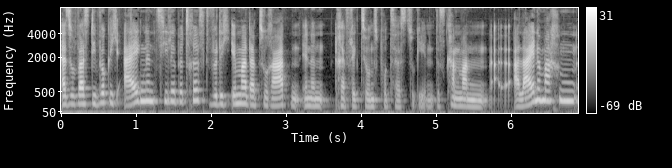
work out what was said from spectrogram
Also was die wirklich eigenen Ziele betrifft, würde ich immer dazu raten, in einen Reflexionsprozess zu gehen. Das kann man alleine machen.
